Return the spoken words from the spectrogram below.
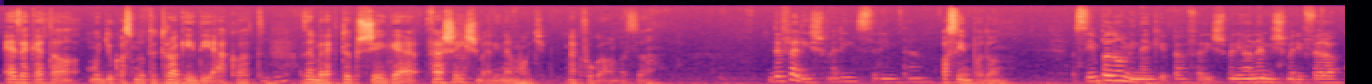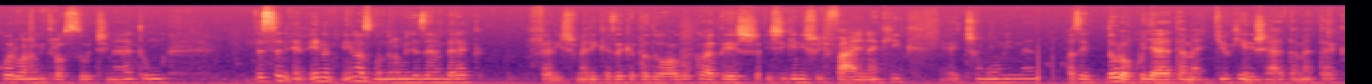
Ezeket a, mondjuk azt mondod, hogy tragédiákat uh-huh. az emberek többsége fel se ismeri, nem hogy megfogalmazza. De felismeri, szerintem. A színpadon? A színpadon mindenképpen felismeri. Ha nem ismeri fel, akkor van, amit rosszul csináltunk. De szerintem én, én azt gondolom, hogy az emberek felismerik ezeket a dolgokat, és, és igenis, hogy fáj nekik egy csomó minden az egy dolog, hogy eltemetjük, én is eltemetek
